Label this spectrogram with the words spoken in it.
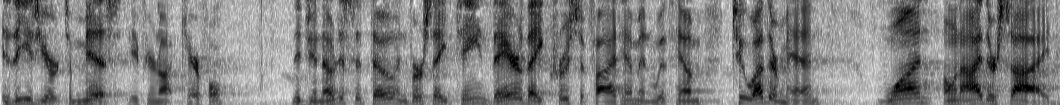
is easier to miss if you're not careful. Did you notice it though in verse 18? There they crucified him, and with him two other men, one on either side,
